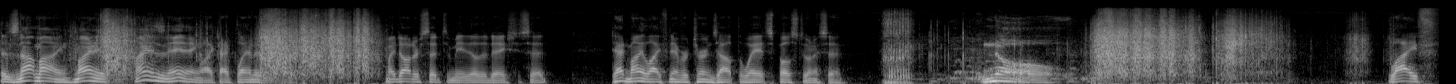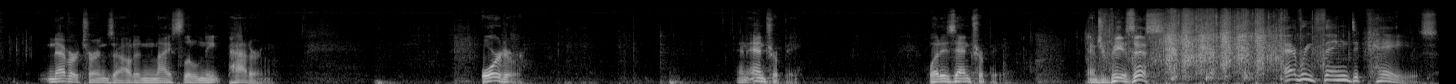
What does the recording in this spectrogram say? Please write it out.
It's not mine. Mine, is, mine isn't anything like I planned it. My daughter said to me the other day, she said, Dad, my life never turns out the way it's supposed to. And I said, No. Life never turns out in a nice little neat pattern. Order and entropy. What is entropy? Entropy is this everything decays.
